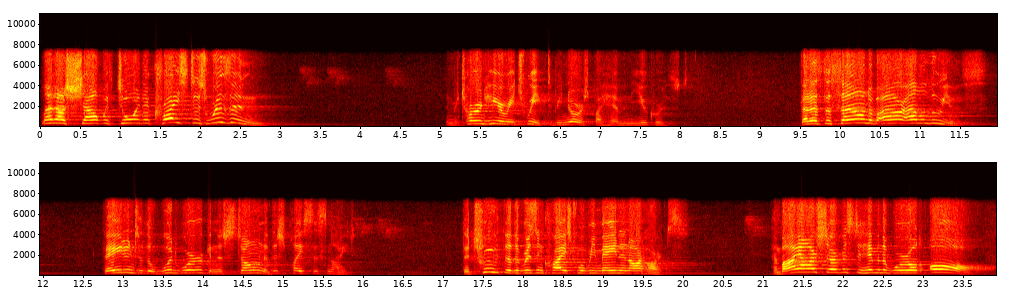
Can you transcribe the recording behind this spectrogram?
Let us shout with joy that Christ is risen and return here each week to be nourished by him in the Eucharist. That as the sound of our alleluias fade into the woodwork and the stone of this place this night, the truth of the risen Christ will remain in our hearts. And by our service to him in the world, all,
